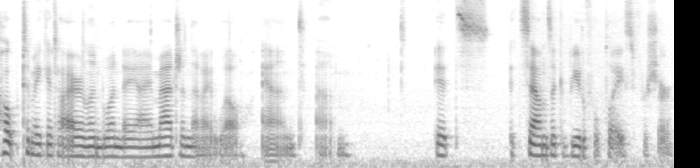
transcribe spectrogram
hope to make it to Ireland one day. I imagine that I will, and um, it's it sounds like a beautiful place for sure.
